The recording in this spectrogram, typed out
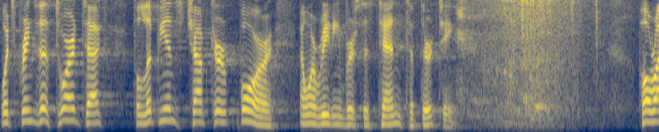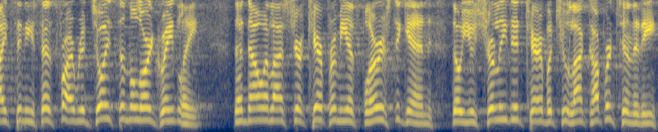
which brings us to our text, Philippians chapter 4, and we're reading verses 10 to 13. Paul writes and he says, For I rejoice in the Lord greatly that now at last your care for me has flourished again, though you surely did care, but you lacked opportunity.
